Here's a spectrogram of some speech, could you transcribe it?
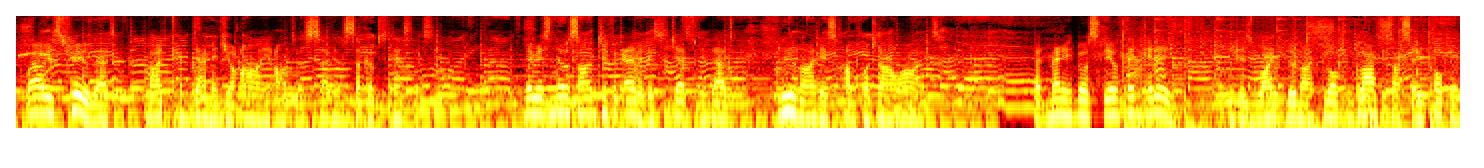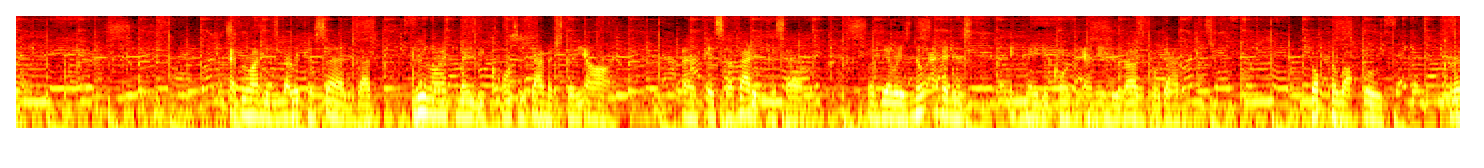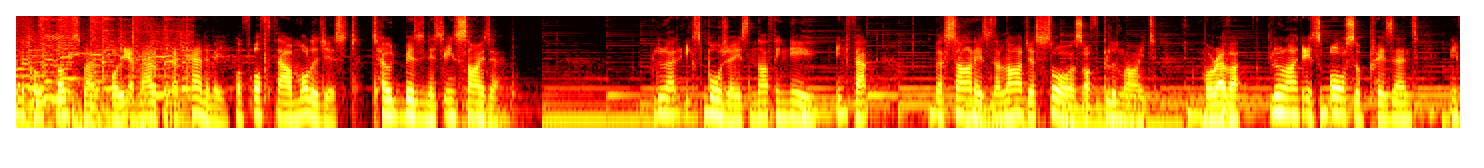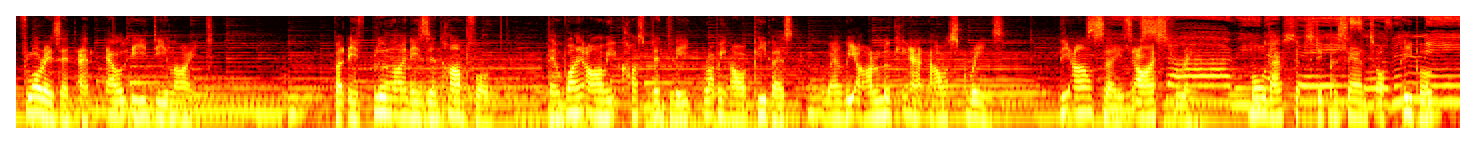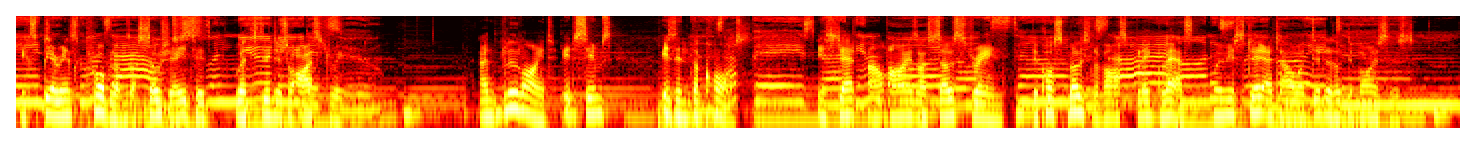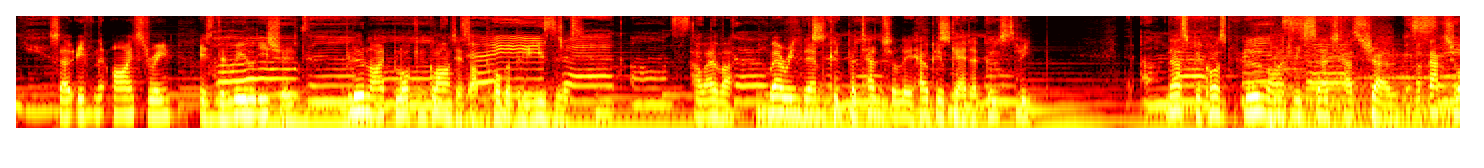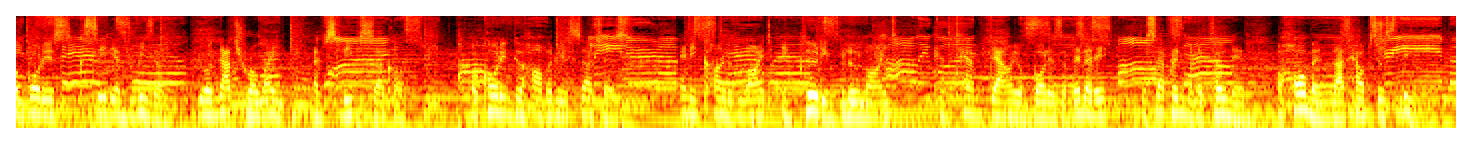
While it's true that light can damage your eye under certain circumstances, there is no scientific evidence suggesting that blue light is harmful to our eyes. But many people still think it is, which is why blue light blocking glasses are so popular. Everyone is very concerned that blue light may be causing damage to the eye, and it's a valid concern, but there is no evidence it may be causing any irreversible damage. Dr. Rahul, clinical spokesman for the American Academy of Ophthalmologists, told Business Insider. Blue light exposure is nothing new. In fact, the sun is the largest source of blue light. Moreover, blue light is also present in fluorescent and LED light. But if blue light isn't harmful, then why are we constantly rubbing our peepers when we are looking at our screens? The answer is eye strain. More than 60% of people experience problems associated with digital eye strain. And blue light, it seems, isn't the cause. Instead, our eyes are so strained because most of us blink less when we stare at our digital devices. So, if the eye strain is the real issue, blue light blocking glasses are probably useless. However, wearing them could potentially help you get a good sleep. That's because blue light research has shown affects your body's circadian rhythm, your natural wake, and sleep cycle. According to Harvard researchers, any kind of light, including blue light, can tamp down your body's ability to secrete melatonin, a hormone that helps you sleep.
